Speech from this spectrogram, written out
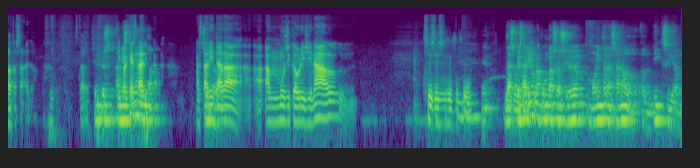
va passar allò. Està... sí I perquè està, una- està Sí, editada a- amb música original. sí, sí, sí, sí, sí. Eh, Després tenia una conversació molt interessant el, el Biggs i el,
